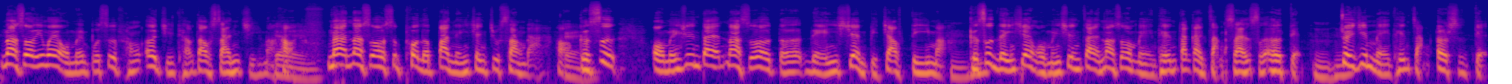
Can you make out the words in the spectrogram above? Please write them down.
那时候，因为我们不是从二级调到三级嘛哈，那那时候是破了半年线就上来哈，可是。我们现在那时候的连线比较低嘛，可是连线我们现在那时候每天大概涨三十二点，最近每天涨二十点，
